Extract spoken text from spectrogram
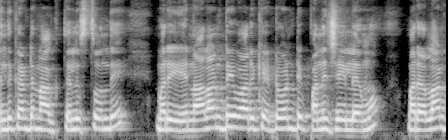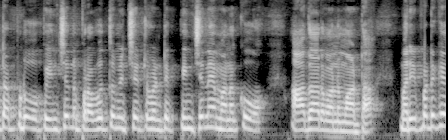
ఎందుకంటే నాకు తెలుస్తుంది మరి నాలాంటి వారికి ఎటువంటి పని చేయలేము. మరి అలాంటప్పుడు పింఛను ప్రభుత్వం ఇచ్చేటువంటి పింఛనే మనకు ఆధారం అనమాట మరి ఇప్పటికే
